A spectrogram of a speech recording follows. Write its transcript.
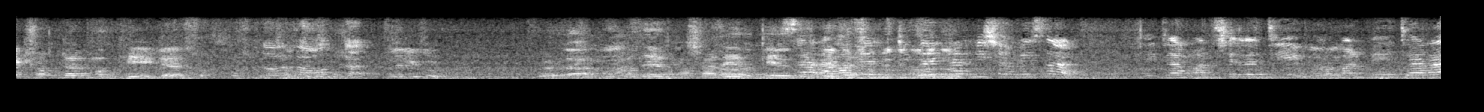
এক সপ্তাহের মধ্যে এটা। ভেরি গুড আমাদের সমিতি এটা আমার ছেলে জিম, আমার মেয়ে যারা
